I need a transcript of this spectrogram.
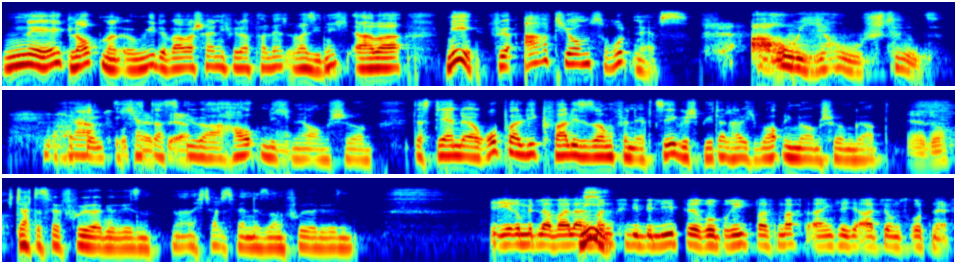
Nee, glaubt man irgendwie. Der war wahrscheinlich wieder verletzt, weiß ich nicht. Aber nee, für Artyoms Rudnevs. Oh, jo, stimmt. Ja, ich hatte das ja. überhaupt nicht mehr auf dem Schirm. Dass der in der Europa League Quali-Saison für den FC gespielt hat, habe ich überhaupt nicht mehr auf dem Schirm gehabt. Ja, doch. Ich dachte, das wäre früher gewesen. ich dachte, das wäre eine Saison früher gewesen. Wäre mittlerweile ein nee. Mann für die beliebte Rubrik, was macht eigentlich Artyoms Rudnevs?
